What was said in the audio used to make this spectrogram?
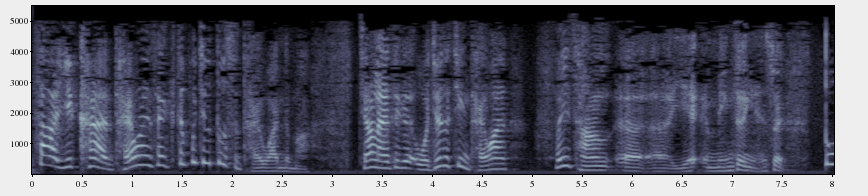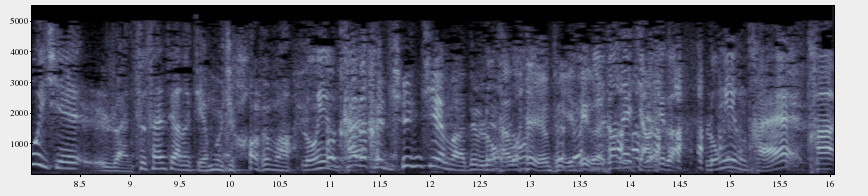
家乍一看台湾在，这不就都是台湾的吗？将来这个，我觉得进台湾。非常呃呃也名正言顺，多一些阮次山这样的节目就好了嘛。龙应台的很亲切嘛，对不对？台湾人不一定。你刚才讲这个 龙应台，他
